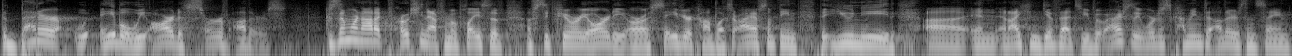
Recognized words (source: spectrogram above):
the better able we are to serve others because then we're not approaching that from a place of, of superiority or a savior complex, or I have something that you need uh, and, and I can give that to you. But actually, we're just coming to others and saying,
